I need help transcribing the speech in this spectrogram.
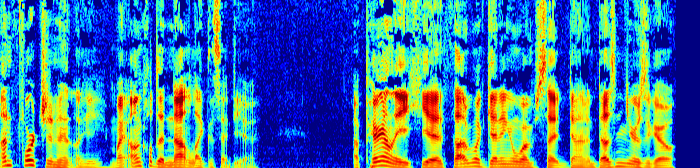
Unfortunately, my uncle did not like this idea. Apparently, he had thought about getting a website done a dozen years ago,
